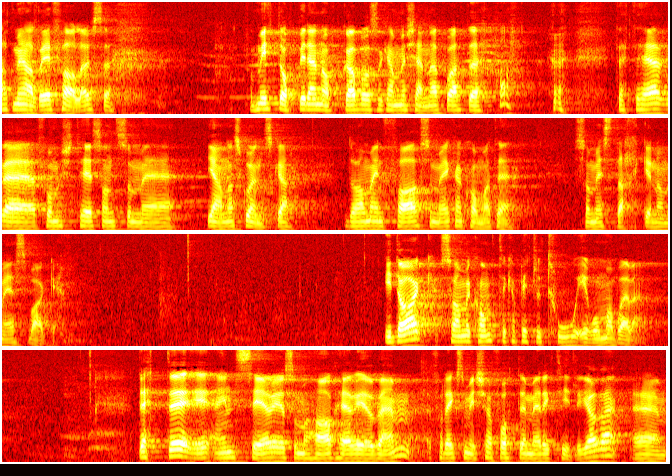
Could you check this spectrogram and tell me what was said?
at vi aldri er farløse. For Midt oppi den oppgaven så kan vi kjenne på at ha, dette her eh, får vi ikke til sånn som vi gjerne skulle ønske. Da har vi en far som vi kan komme til, som er sterke når vi er svake. I dag så har vi kommet til kapittel 2 i Romerbrevet. Dette er en serie som vi har her i ØVM. For deg som ikke har fått det med deg tidligere. Eh,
